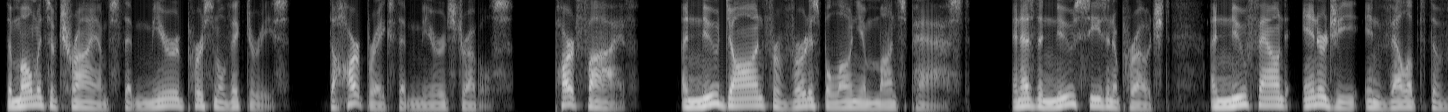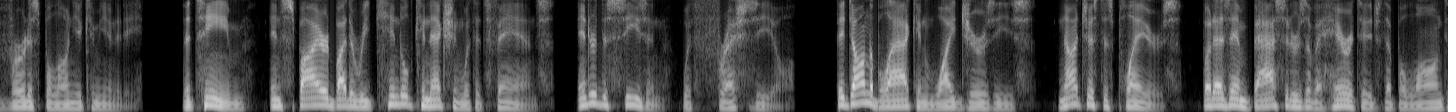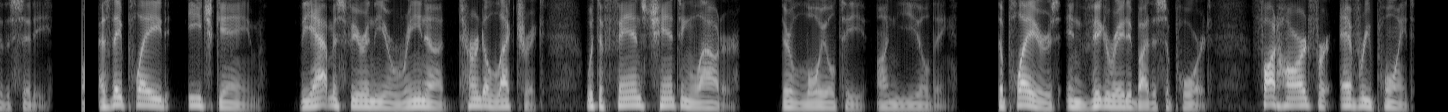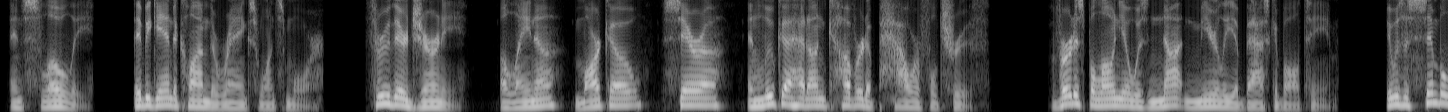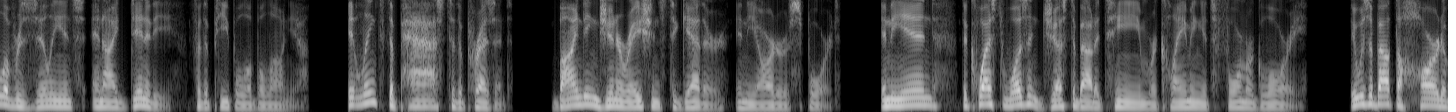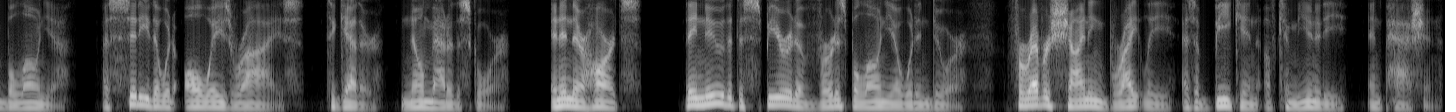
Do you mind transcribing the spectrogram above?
The moments of triumphs that mirrored personal victories, the heartbreaks that mirrored struggles. Part 5 A new dawn for Virtus Bologna months passed, and as the new season approached, a newfound energy enveloped the Virtus Bologna community. The team, inspired by the rekindled connection with its fans, entered the season with fresh zeal. They donned the black and white jerseys, not just as players, but as ambassadors of a heritage that belonged to the city. As they played each game, the atmosphere in the arena turned electric with the fans chanting louder, their loyalty unyielding. The players, invigorated by the support, fought hard for every point, and slowly, they began to climb the ranks once more. Through their journey, Elena, Marco, Sarah, and Luca had uncovered a powerful truth. Virtus Bologna was not merely a basketball team. It was a symbol of resilience and identity for the people of Bologna. It linked the past to the present, binding generations together in the ardor of sport. In the end, the quest wasn't just about a team reclaiming its former glory. It was about the heart of Bologna, a city that would always rise, together, no matter the score. And in their hearts, they knew that the spirit of Virtus Bologna would endure, forever shining brightly as a beacon of community and passion.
